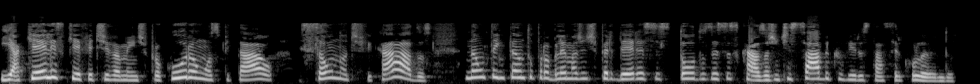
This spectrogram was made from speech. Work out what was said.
e aqueles que efetivamente procuram um hospital são notificados, não tem tanto problema a gente perder esses, todos esses casos. A gente sabe que o vírus está circulando.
